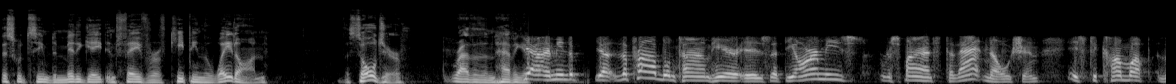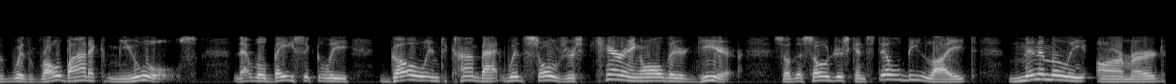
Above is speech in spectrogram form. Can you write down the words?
This would seem to mitigate in favor of keeping the weight on the soldier rather than having it. Yeah, I mean, the, yeah, the problem, Tom, here is that the Army's response to that notion is to come up with robotic mules that will basically go into combat with soldiers carrying all their gear. So the soldiers can still be light, minimally armored,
